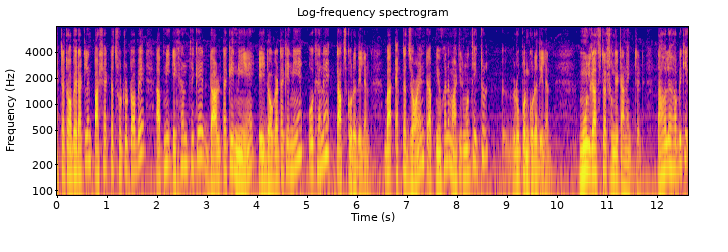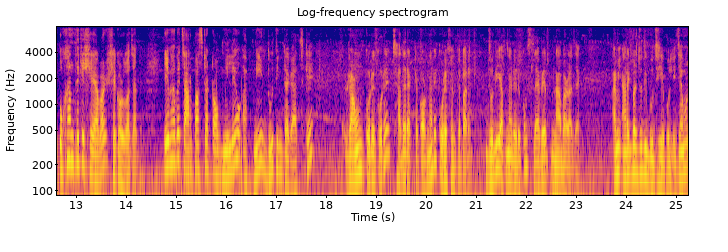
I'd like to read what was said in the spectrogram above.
একটা টবে রাখলেন, পাশে একটা ছোট টবে আপনি এখান থেকে ডালটাকে নিয়ে, এই ডগাটাকে নিয়ে ওখানে টাচ করে দিলেন। বা একটা জয়েন্ট আপনি ওখানে মাটির মধ্যে একটু রোপণ করে দিলেন। মূল গাছটার সঙ্গে কানেক্টেড তাহলে হবে কি, ওখান থেকে সে আবার শেকড় গজাবে। এভাবে চার পাঁচটা টব মিলেও আপনি দু তিনটা গাছকে রাউন্ড করে করে ছাদের একটা কর্নারে করে ফেলতে পারেন, যদি আপনার এরকম স্ল্যাবে না বাড়া যায়। আমি আরেকবার যদি বুঝিয়ে বলি, যেমন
